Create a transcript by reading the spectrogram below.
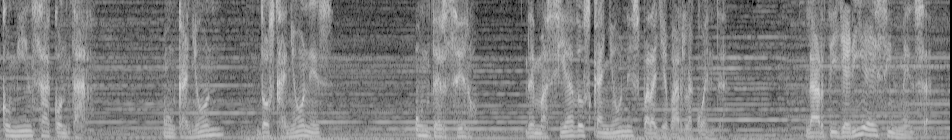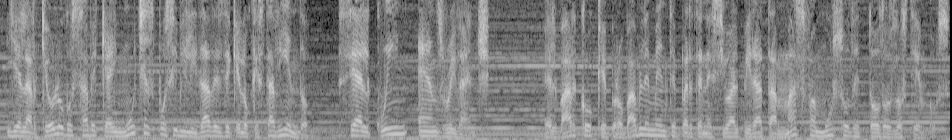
comienza a contar. Un cañón, dos cañones, un tercero demasiados cañones para llevar la cuenta. La artillería es inmensa y el arqueólogo sabe que hay muchas posibilidades de que lo que está viendo sea el Queen Anne's Revenge, el barco que probablemente perteneció al pirata más famoso de todos los tiempos,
